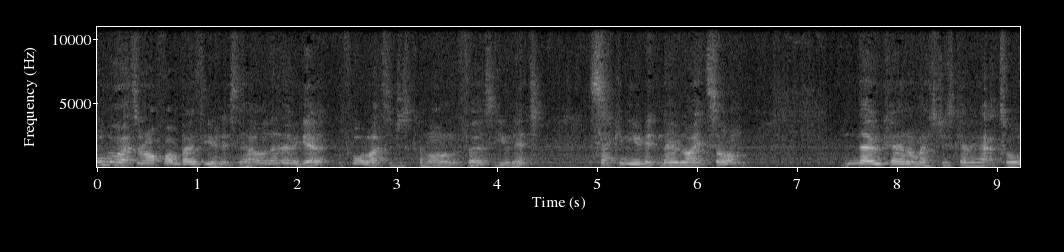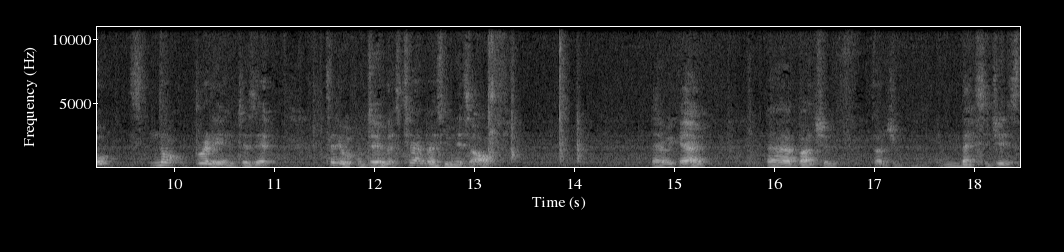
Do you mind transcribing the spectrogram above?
all the lights are off on both units now. Oh, there we go. The four lights have just come on on the first unit. Second unit, no lights on. No kernel messages coming out at all. It's not brilliant, is it? Tell you what we'll do. Let's turn both units off. There we go. A uh, bunch of bunch of messages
